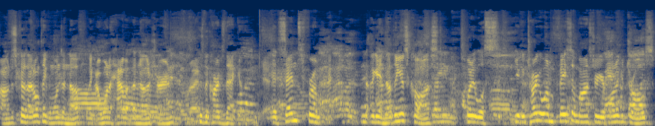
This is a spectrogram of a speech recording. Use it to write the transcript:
Um, just because I don't think one's enough. Like I want to have another turn because the card's that good. It sends from again nothing is cost, but it will. You can target one face-up monster your opponent controls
